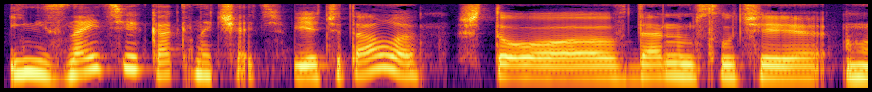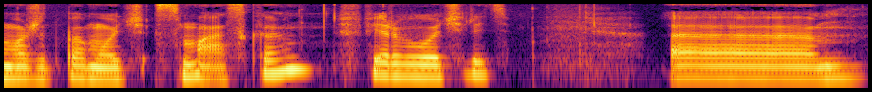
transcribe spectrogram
и не знаете, как начать. Я читала, что в данном случае может помочь смазка в первую очередь. Эм,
